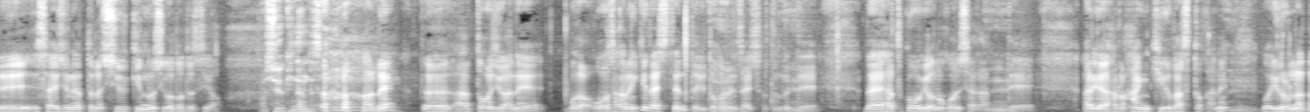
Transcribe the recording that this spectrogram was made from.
で最初にやったのは集金の仕事ですよ。集金なんですか？ね、あ当時はね僕は大阪の池田支店というところに最初勤めて、ダイハツ工業の本社があって、あるいはあの阪急バスとかね、こういろんな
